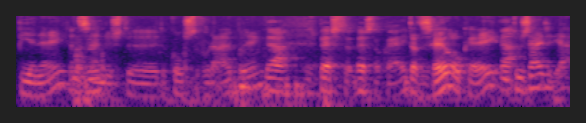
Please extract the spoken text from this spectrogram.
P&A. Dat zijn dus de, de kosten voor de uitbreng. Ja, dat is best, best oké. Dat is heel oké. Ja. En toen zeiden ze, ja,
